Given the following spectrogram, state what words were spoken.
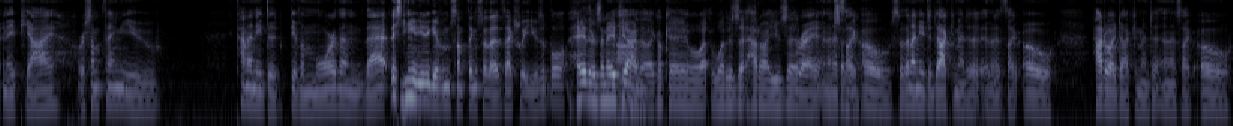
an API or something, you kind of need to give them more than that. you need to give them something so that it's actually usable. Hey, there's an API. Um, They're like, okay, what, what is it? How do I use it? Right. And then it's like, oh, so then I need to document it. And then it's like, oh, how do I document it? And then it's like, oh,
